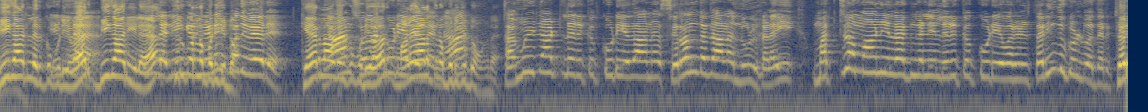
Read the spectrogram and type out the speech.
பீகார்ல இருக்கக்கூடியவர் நீங்க திருக்குறளை படிக்கட்டும். வேறு. கேரளாவில் இருக்கக்கூடியவர் மலையாளத்துல படிக்கட்டும் தமிழ்நாட்டில் இருக்கக்கூடியதான சிறந்ததான நூல்களை மற்ற மாநிலங்களில் இருக்கக்கூடியவர்கள் தெரிந்து கொள்வதற்கு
